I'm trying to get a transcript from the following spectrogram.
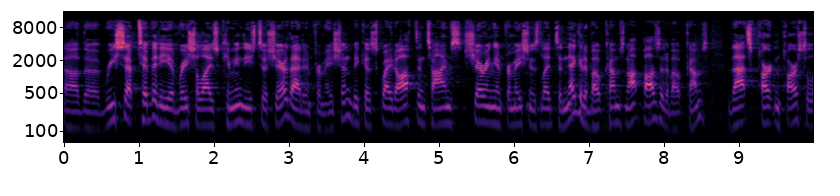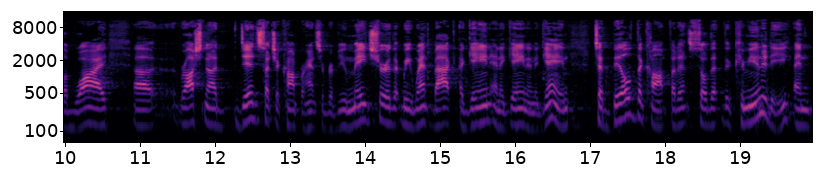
uh, the receptivity of racialized communities to share that information, because quite oftentimes sharing information has led to negative outcomes, not positive outcomes. That's part and parcel of why uh, Rachna did such a comprehensive review, made sure that we went back again and again and again to build the confidence so that the community and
